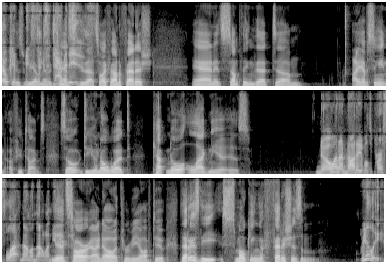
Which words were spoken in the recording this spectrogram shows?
Okay. because we haven't had a sexy time it chance to do that. So I found a fetish, and it's something that um, I have seen a few times. So, do you know what capnolagnia is? No, and I'm not able to parse the Latin out on that one. Either. It's hard. I know it threw me off too. That is the smoking fetishism. Really?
